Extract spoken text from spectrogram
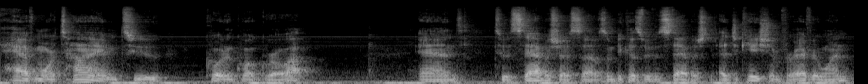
have more time to quote unquote grow up and to establish ourselves. And because we've established education for everyone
